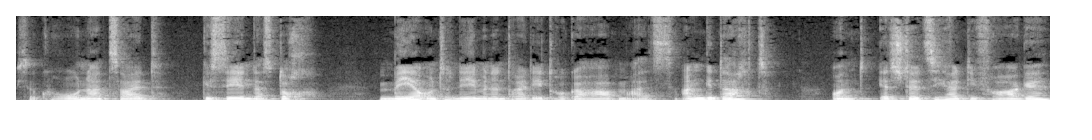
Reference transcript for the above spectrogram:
dieser Corona-Zeit, gesehen, dass doch mehr Unternehmen einen 3D-Drucker haben als angedacht. Und jetzt stellt sich halt die Frage,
